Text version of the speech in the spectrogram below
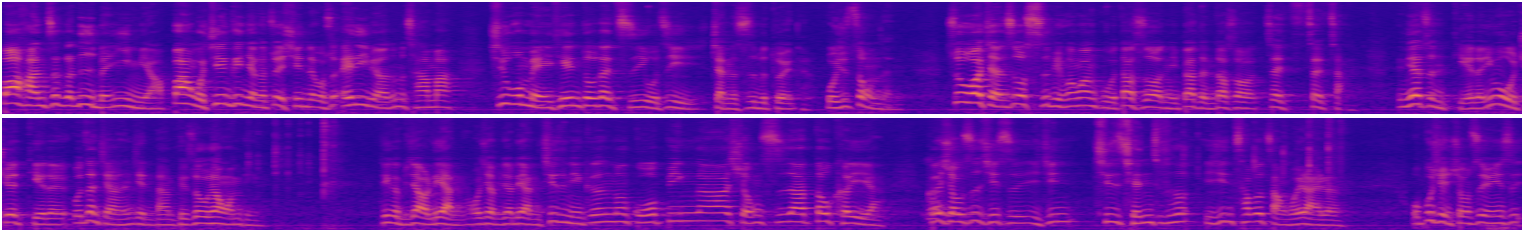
包含这个日本疫苗，包含我今天跟你讲个最新的，我说哎、疫苗有这么差吗？其实我每天都在质疑我自己讲的是不是对的，我就这种人。所以我要讲的是说，食品观光股，到时候你不要等到时候再再涨，你要整跌的，因为我觉得跌的，我这样讲很简单。比如说像王品，第一个比较亮，我讲比较亮。其实你跟什么国宾啊、雄狮啊都可以啊。可是雄狮其实已经，其实前车已经差不多涨回来了。我不选雄狮原因是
